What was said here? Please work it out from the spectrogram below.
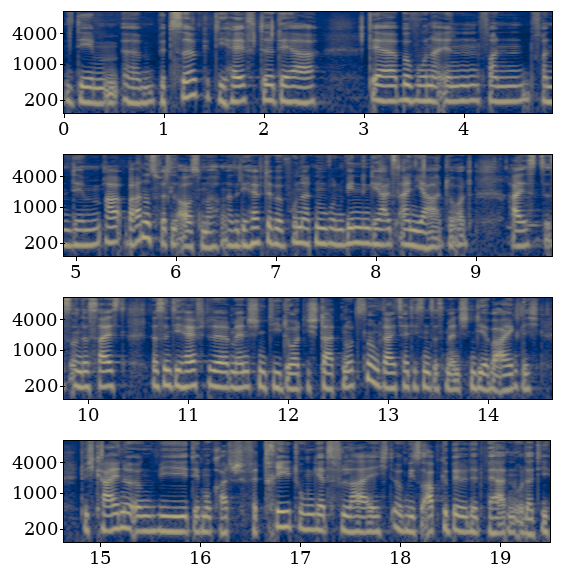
dem ähm, Bezirk die Hälfte der der BewohnerInnen von, von dem Bahnhofsviertel ausmachen. Also die Hälfte der Bewohnerten wohnen weniger als ein Jahr dort, heißt es. Und das heißt, das sind die Hälfte der Menschen, die dort die Stadt nutzen und gleichzeitig sind es Menschen, die aber eigentlich durch keine irgendwie demokratische Vertretung jetzt vielleicht irgendwie so abgebildet werden oder die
